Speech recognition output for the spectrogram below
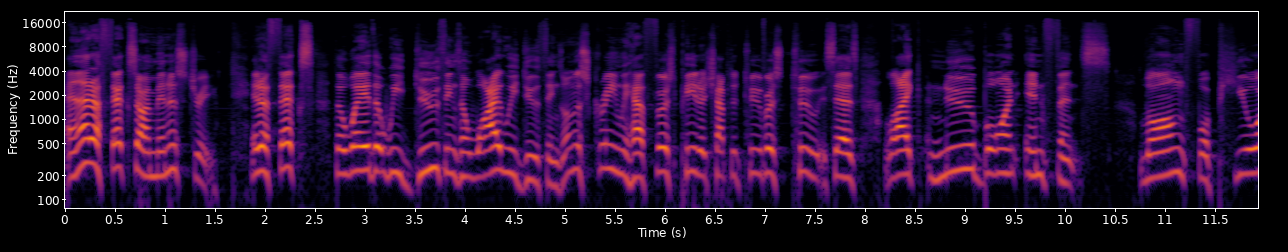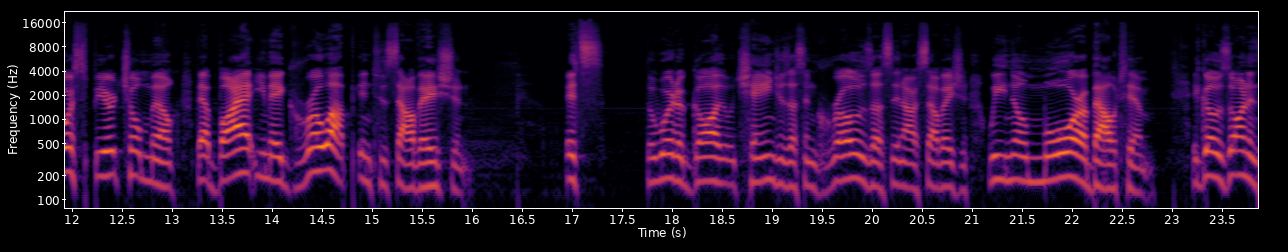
And that affects our ministry. It affects the way that we do things and why we do things. On the screen we have 1 Peter chapter 2 verse 2. It says, "Like newborn infants, long for pure spiritual milk, that by it you may grow up into salvation. It's the Word of God that changes us and grows us in our salvation. We know more about Him. It goes on in,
